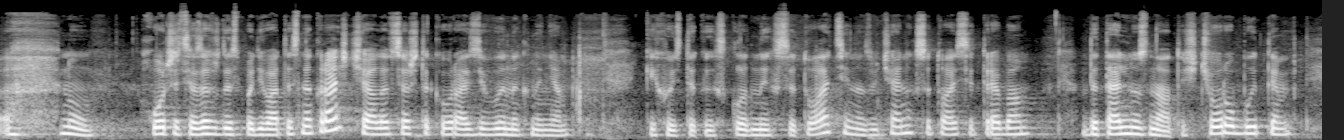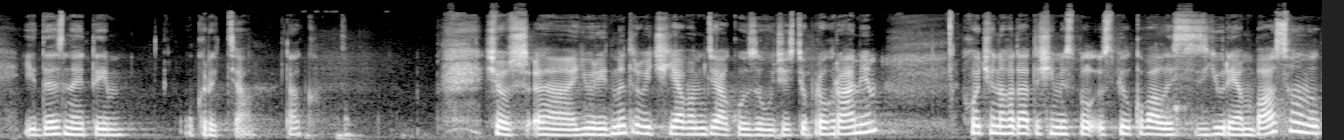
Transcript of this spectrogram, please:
е, ну, хочеться завжди сподіватися на краще, але все ж таки у разі виникнення якихось таких складних ситуацій, надзвичайних ситуацій, треба детально знати, що робити і де знайти укриття. Так? Що ж, е, Юрій Дмитрович, я вам дякую за участь у програмі. Хочу нагадати, що ми спілкувалися з Юрієм Басовим,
